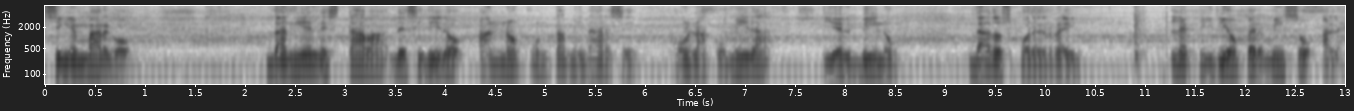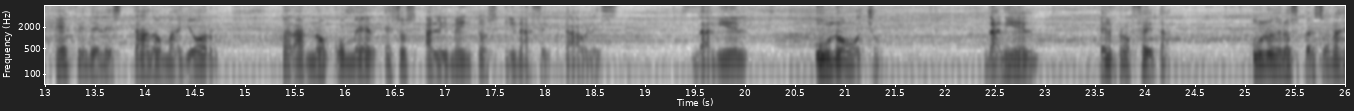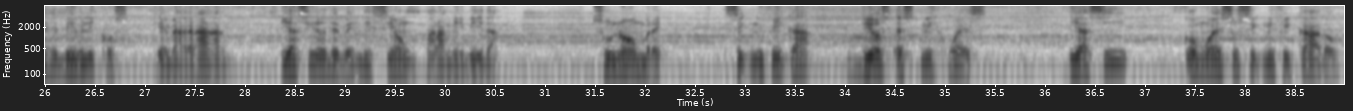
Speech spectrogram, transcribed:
Sin embargo, Daniel estaba decidido a no contaminarse con la comida y el vino dados por el rey. Le pidió permiso al jefe del Estado Mayor para no comer esos alimentos inaceptables. Daniel 1.8 Daniel, el profeta, uno de los personajes bíblicos que me agradan y ha sido de bendición para mi vida. Su nombre significa Dios es mi juez y así como es su significado,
